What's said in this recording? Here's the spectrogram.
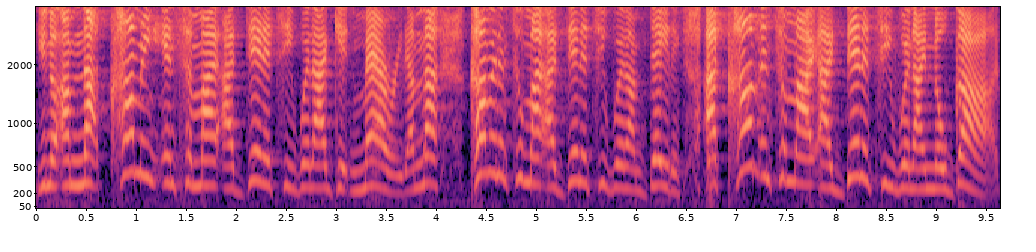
You know, I'm not coming into my identity when I get married. I'm not coming into my identity when I'm dating. I come into my identity when I know God.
